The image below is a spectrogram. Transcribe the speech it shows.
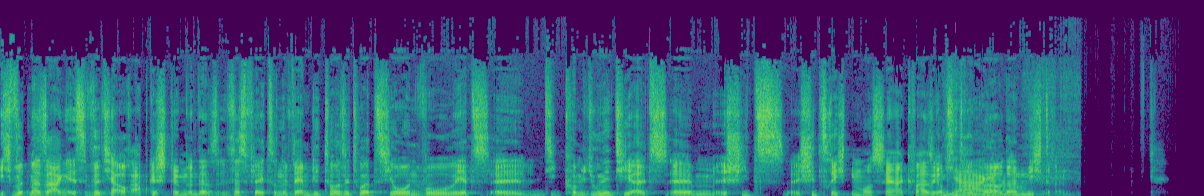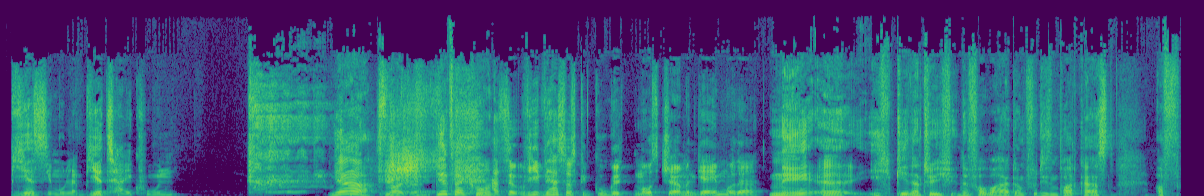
Ich würde mal sagen, es wird ja auch abgestimmt. Und dann ist das vielleicht so eine Wembley-Tor-Situation, wo jetzt äh, die Community als ähm, Schieds, äh, Schiedsrichten muss, ja, quasi, ob sie Ja, drin war genau. oder nicht drin. Biersimulator, Bier-Tycoon. ja, Leute. Bier Tycoon. Hast du, wie, wie hast du das gegoogelt? Most German Game oder? Nee, äh, ich gehe natürlich in der Vorbereitung für diesen Podcast. Auf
